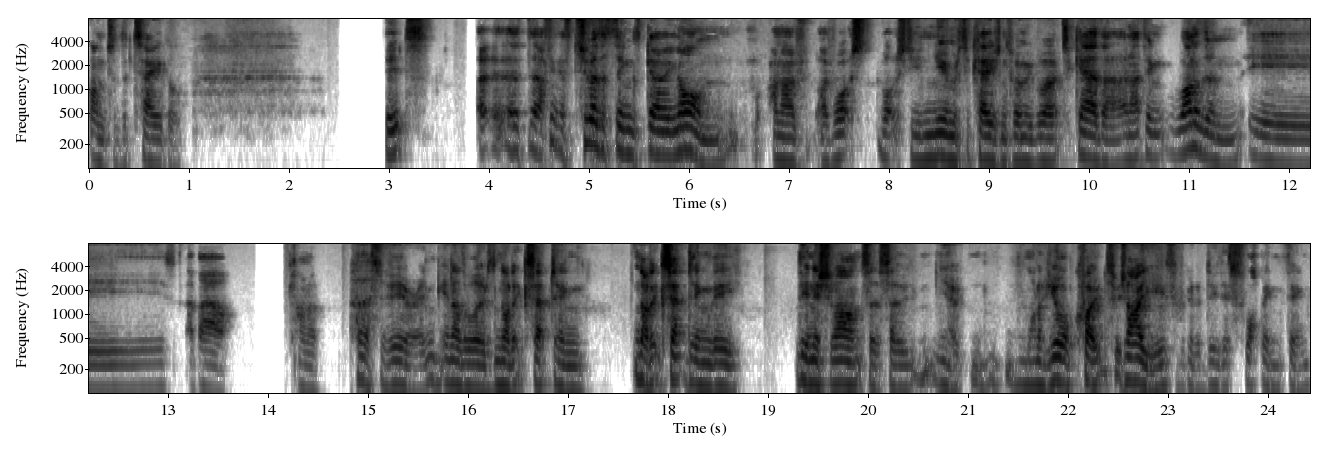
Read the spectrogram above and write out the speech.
onto the table. It's uh, uh I think there's two other things going on, and I've I've watched watched you numerous occasions when we've worked together, and I think one of them is about kind of persevering. In other words, not accepting not accepting the the initial answer. So you know, one of your quotes, which I use, if we're going to do this swapping thing,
